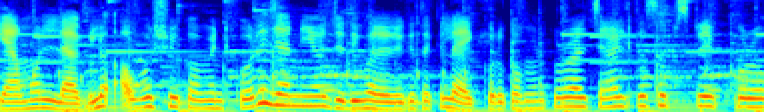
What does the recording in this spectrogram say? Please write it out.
কেমন লাগল অবশ্যই কমেন্ট করে জানিও। যদি ভালো লেগে থাকে লাইক করো কমেন্ট করো, আর চ্যানেলটিকে সাবস্ক্রাইব করো।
